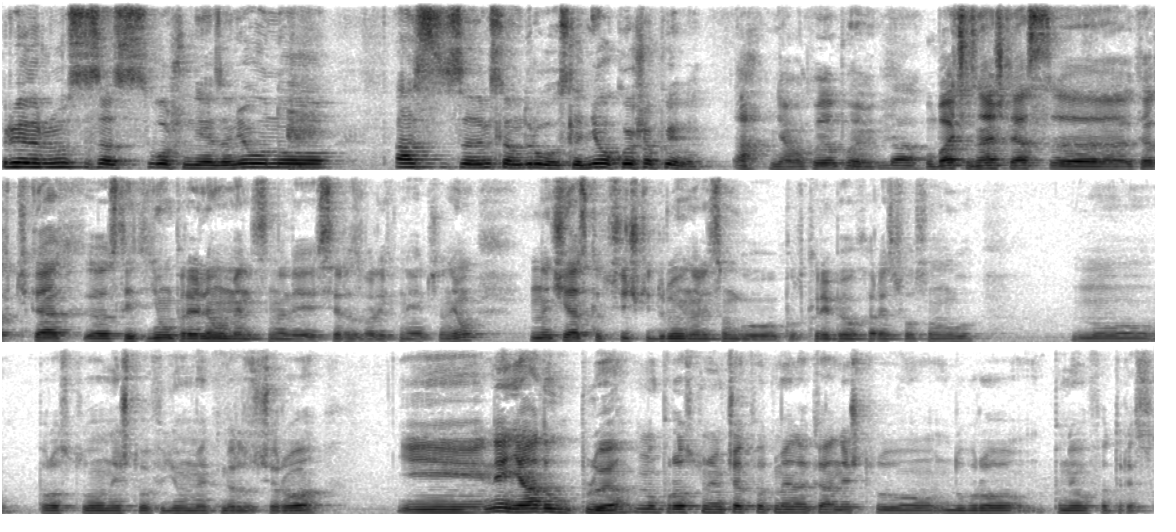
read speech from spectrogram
примерно, си с лошо не е за него, но аз се замислям друго. След него кой ще поеме? А, няма кой да поеме. Да. Обаче, знаеш ли, аз, както ти казах, след един определен момент нали, си развалих мнението на него. Иначе аз като всички други нали, съм го подкрепил, харесвал съм го. Но просто нещо в един момент ме разочарова. И не, няма да го плюя, но просто не очаква от мен да кажа нещо добро по негов адрес.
